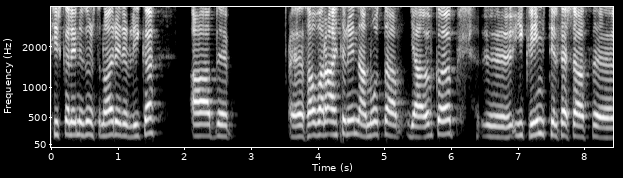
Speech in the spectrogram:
þíska leginni þúnusta og aðrir eru líka að Eh, þá var ætluninn að nota já, öfgaöfl uh, í krím til þess að uh,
